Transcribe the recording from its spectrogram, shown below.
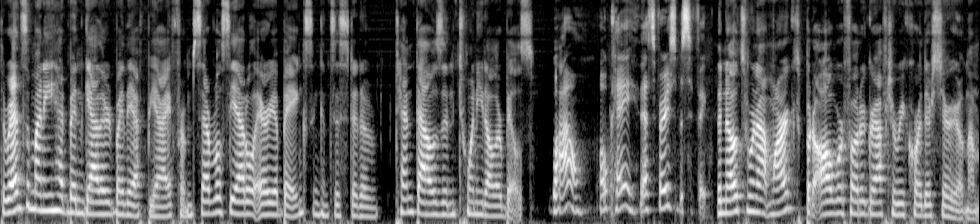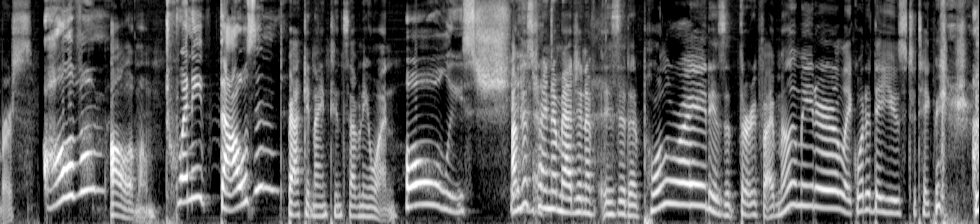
The ransom money had been gathered by the FBI from several Seattle area banks and consisted of $10,000 $20 bills. Wow. Okay, that's very specific. The notes were not marked, but all were photographed to record their serial numbers. All of them? All of them. Twenty thousand? Back in 1971. Holy shit! I'm just trying to imagine if is it a Polaroid? Is it 35 millimeter? Like, what did they use to take pictures? I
